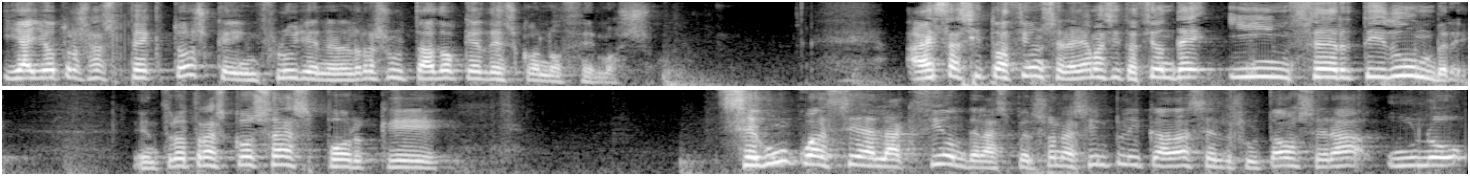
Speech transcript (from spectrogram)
y hay otros aspectos que influyen en el resultado que desconocemos. A esa situación se le llama situación de incertidumbre, entre otras cosas porque según cuál sea la acción de las personas implicadas, el resultado será uno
